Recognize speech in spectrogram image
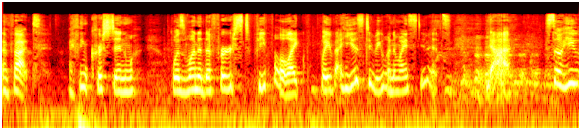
In fact, I think Kristen was one of the first people, like way back. He used to be one of my students. Yeah. So he,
